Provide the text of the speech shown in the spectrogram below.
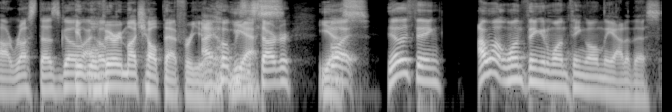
uh, Russ does go. It will hope, very much help that for you. I hope he's Yes. a starter. Yes. But the other thing, I want one thing and one thing only out of this.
